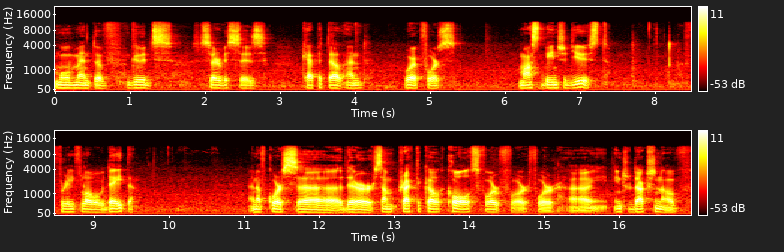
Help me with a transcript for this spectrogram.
movement of goods, services, capital and workforce must be introduced. Free flow of data. And of course, uh, there are some practical calls for, for, for uh, introduction of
